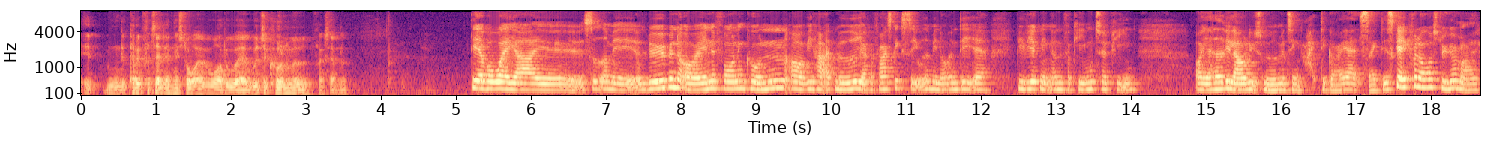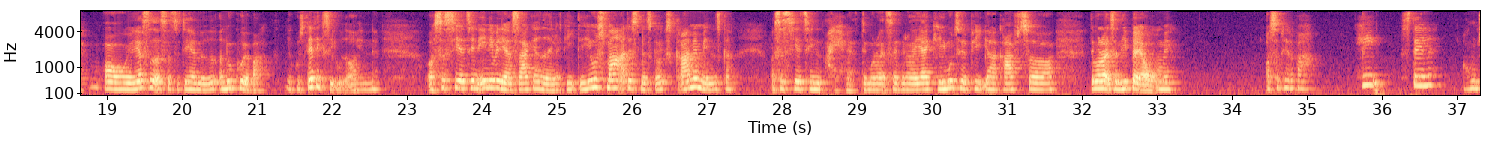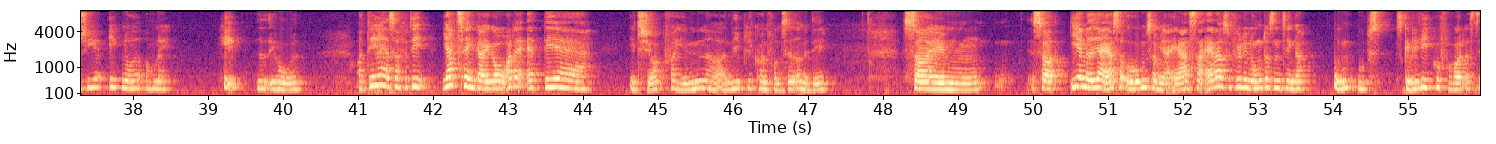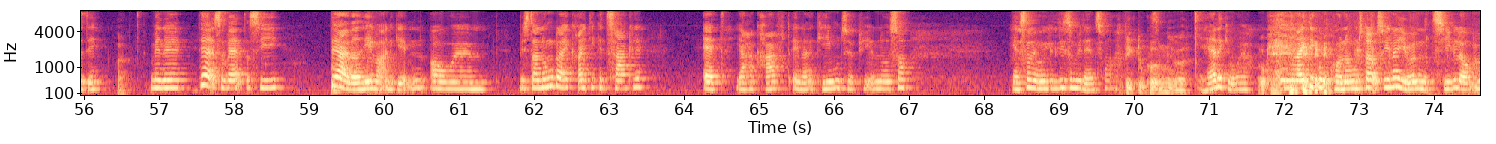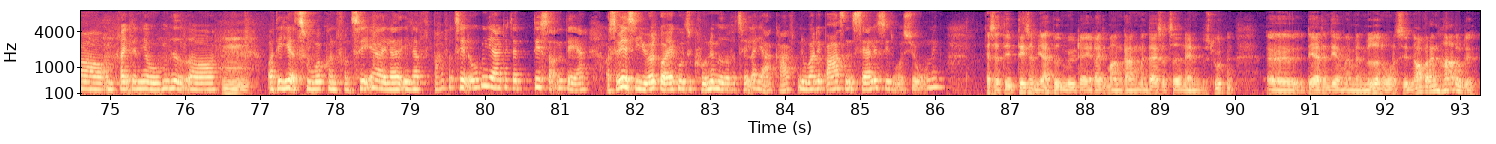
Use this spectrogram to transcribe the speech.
et, kan du ikke fortælle en historie, hvor du er ude til kundemøde, for eksempel? Der, hvor jeg øh, sidder med løbende øjne foran en kunde, og vi har et møde, jeg kan faktisk ikke se ud af mine øjne, det er bivirkningerne for kemoterapien. Og jeg havde lige aflyst møde, men tænkte, nej, det gør jeg altså ikke. Det skal ikke få lov at styre mig. Og øh, jeg sidder så til det her møde, og nu kunne jeg bare, jeg kunne slet ikke se ud af øjnene. Og så siger jeg til hende, egentlig ville jeg have sagt, at jeg havde allergi. Det er jo smartest, man skal jo ikke skræmme mennesker. Og så siger jeg til hende, Ej, det må du altså, ved du, jeg er i kemoterapi, jeg har kræft, så det må du altså lige bære over med. Og så bliver der bare helt stille, og hun siger ikke noget, og hun er helt hvid i hovedet. Og det er altså fordi, jeg tænker ikke over det, at det er et chok for hende at lige blive konfronteret med det. Så, øhm, så i og med, at jeg er så åben, som jeg er, så er der jo selvfølgelig nogen, der sådan tænker, um, ups, skal vi lige kunne forholde os til det? Ja. Men øh, det har jeg altså valgt at sige, det har jeg været hele vejen igennem, og øh, hvis der er nogen, der ikke rigtig kan takle, at jeg har kræft eller kemoterapi eller noget, så, ja, så er det jo ikke ligesom mit ansvar. Fik du kunden i øvrigt? Ja, det gjorde jeg. Okay. Er en rigtig god kunde. Hun skrev senere i øvrigt en artikel om mig, omkring den her åbenhed og, mm. og det her tur at konfrontere, eller, eller bare fortælle åbenhjertigt, at det er sådan, det er. Og så vil jeg sige, i øvrigt går jeg ikke ud til kundemøder og fortæller, at jeg har kræft. Nu var det bare sådan en særlig situation, ikke? Altså det, det, som jeg er blevet mødt af rigtig mange gange, men der er så taget en anden beslutning, øh, det er den der med, at man møder nogen og siger, Nå, hvordan har du det?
